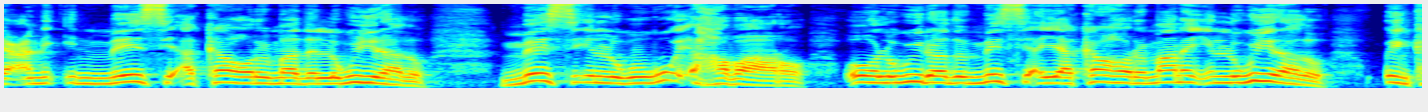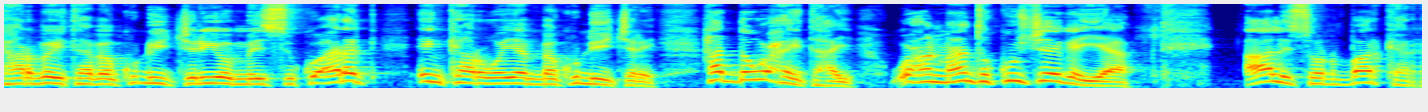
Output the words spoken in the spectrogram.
yacni in messi kaa hor imaada lagu yiraahdo messi in lagugu habaaro oo lagu yiraahdo messi ayaa kaa hor imaanaya in lagu yiraahdo inkaar bay tahay baan ku dhihi jiray oo messi ku arag inkaar wayaan baan ku dhihi jiray. Hadda waxay tahay waxaan maanta ku sheegayaa alison barker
